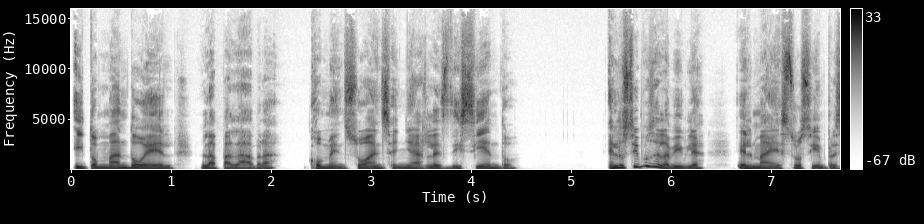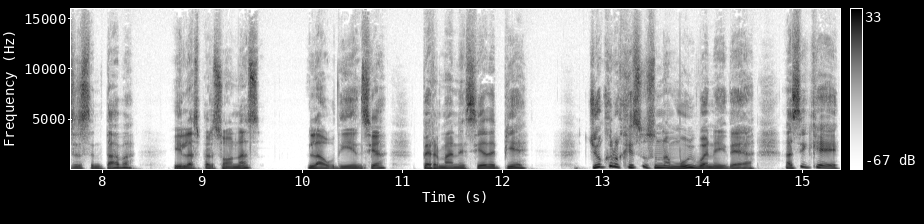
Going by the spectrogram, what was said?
y tomando él la palabra, comenzó a enseñarles diciendo, En los tiempos de la Biblia, el maestro siempre se sentaba y las personas, la audiencia, permanecía de pie yo creo que eso es una muy buena idea. Así que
